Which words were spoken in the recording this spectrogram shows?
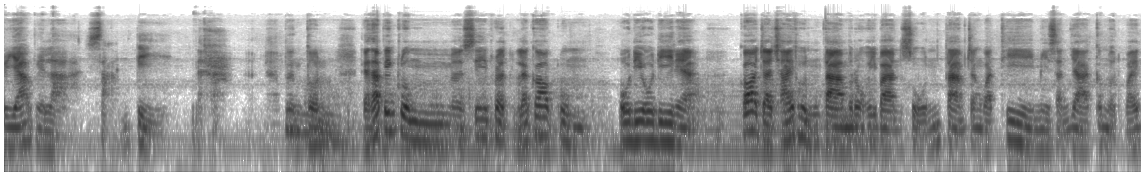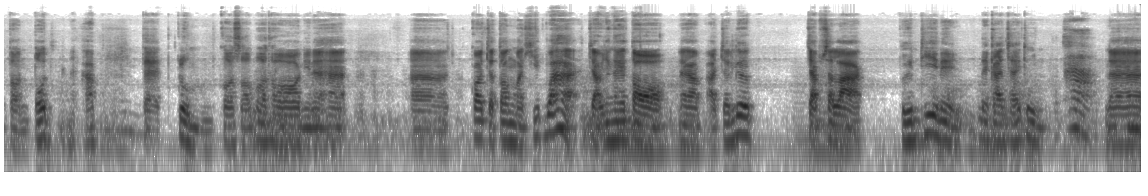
ระยะเวลา 3 ปีนะฮะนะเบื้องต้น แต่ถ้าเป็นกลุ่ม c p r e t แล้วก็กลุ่ม ODOD เนี่ยก็จะใช้ทุนตามโรงพยาบาลศูนย์ ตามจังหวัดที่มีสัญญากำหนดไว้ตอนต้นนะครับ แต่กลุ่มกสพทนี่นะฮะอ่า ก็จะต้องมาคิดว่าจะเอายังไงต่อนะครับ อาจจะเลือกจับสลากพื้นที่ในในการใช้ทุนค่ะนะฮะ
